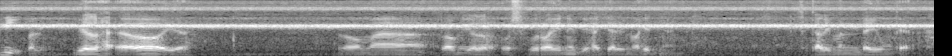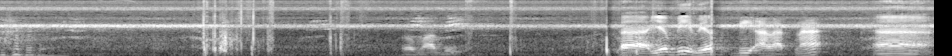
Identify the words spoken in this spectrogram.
Bi paling. Bil oh ya Roma Romiul Usfuro ini bihajarin wahidnya. Sekali mendayung teh Roma bi Tah, iya bi bil. bi alatna. Nah,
